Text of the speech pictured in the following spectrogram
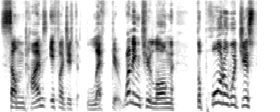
Sometimes, if I just left it running too long, the portal would just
